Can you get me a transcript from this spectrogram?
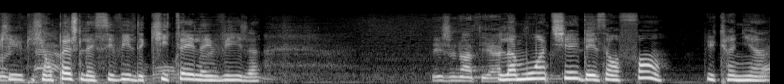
qui, qui empêchent les civils de quitter les villes. La moitié des enfants ukrainiens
